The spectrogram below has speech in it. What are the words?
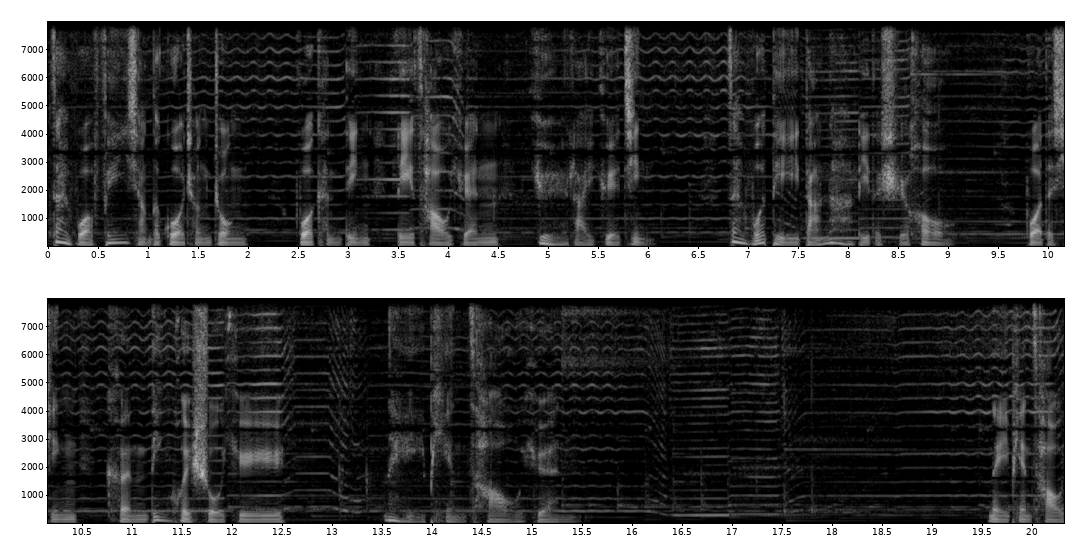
在我飞翔的过程中，我肯定离草原越来越近。在我抵达那里的时候，我的心肯定会属于那片草原。那片草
